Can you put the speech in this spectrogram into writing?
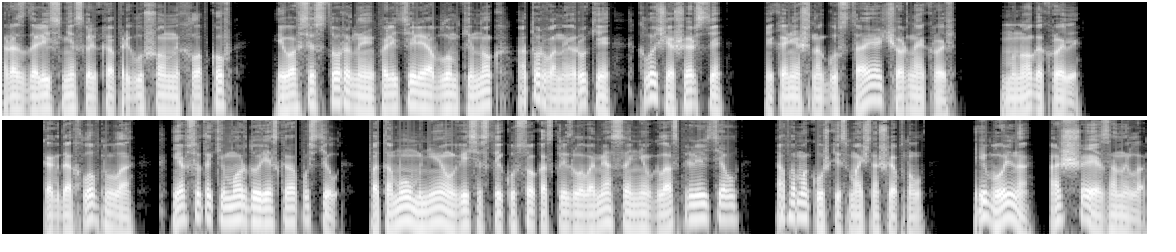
Раздались несколько приглушенных хлопков — и во все стороны полетели обломки ног, оторванные руки, клочья шерсти и, конечно, густая черная кровь. Много крови. Когда хлопнуло, я все-таки морду резко опустил, потому мне увесистый кусок осклизлого мяса не в глаз прилетел, а по макушке смачно шлепнул. И больно, аж шея заныла.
